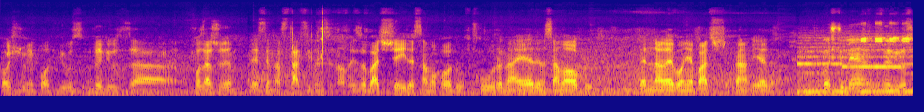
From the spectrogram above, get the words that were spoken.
kościół mnie podwiózł, wywiózł za, poza Rzym. Jestem na stacji benzynowej, zobaczcie ile samochodów. Kurna, jeden samochód. Ten na lewo nie patrzcie, tam jeden. Gościu mnie wywiózł.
